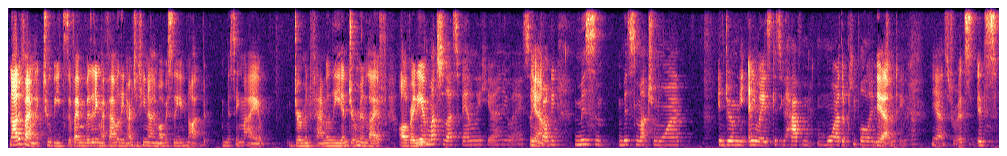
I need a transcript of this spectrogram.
not if i'm like two weeks if i'm visiting my family in argentina i'm obviously not missing my german family and german life already You have much less family here anyway, so Yeah. you probably miss miss much more in Germany anyways because you have m- more other people in Yeah. Argentina. yeah it's true it's it's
